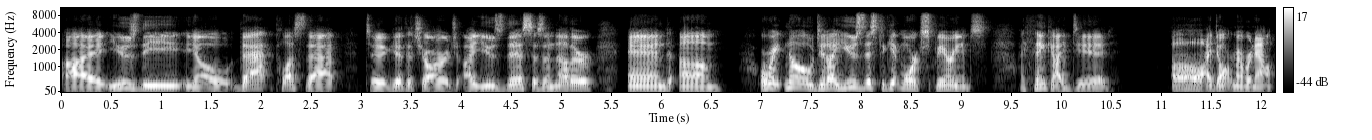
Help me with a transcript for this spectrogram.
I used the, you know, that plus that to get the charge. I used this as another, and, um, or wait, no, did I use this to get more experience? I think I did. Oh, I don't remember now.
